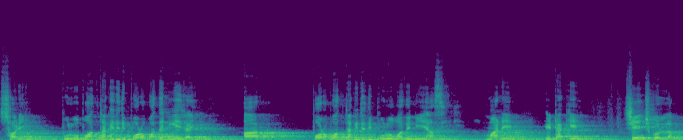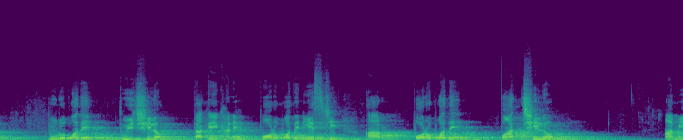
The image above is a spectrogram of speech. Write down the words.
সরি পূর্বপদটাকে যদি পরপদে নিয়ে যাই আর পরপদটাকে যদি পূর্বপদে নিয়ে আসি মানে এটাকে চেঞ্জ করলাম। পূর্বপদে দুই ছিল, তাকে এখানে পরপদে নিয়ে এসেছি, আর পরপদে পাঁচ ছিল, আমি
